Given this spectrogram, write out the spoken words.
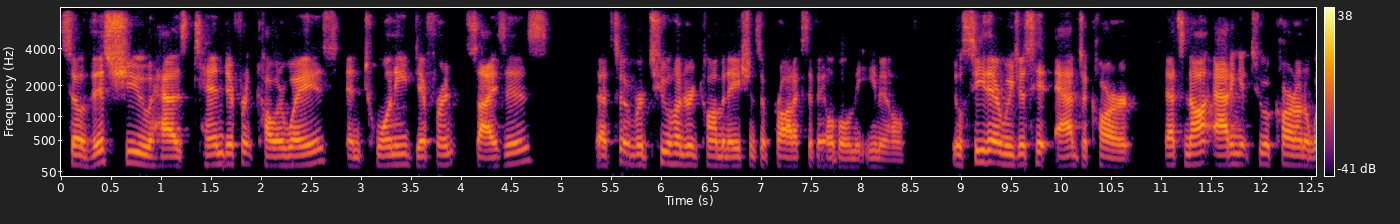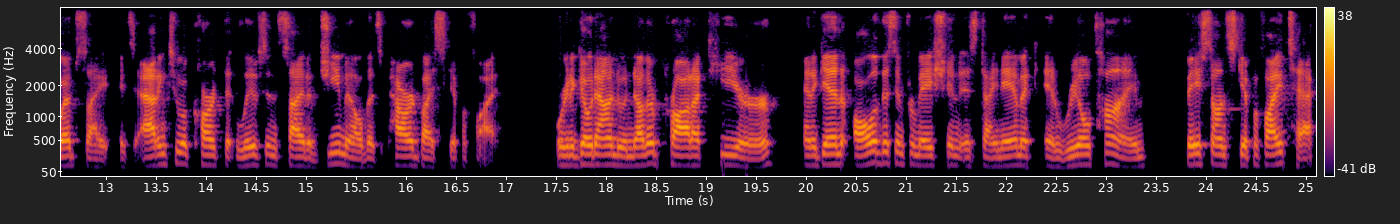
So this shoe has 10 different colorways and 20 different sizes. That's over 200 combinations of products available in the email. You'll see there we just hit add to cart. That's not adding it to a cart on a website. It's adding to a cart that lives inside of Gmail that's powered by Skipify. We're going to go down to another product here. And again, all of this information is dynamic and real time based on Skipify tech,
